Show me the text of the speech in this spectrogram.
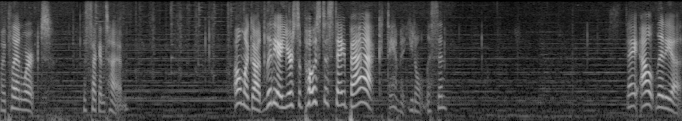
My plan worked. The second time. Oh my god, Lydia, you're supposed to stay back. Damn it, you don't listen. Stay out, Lydia.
